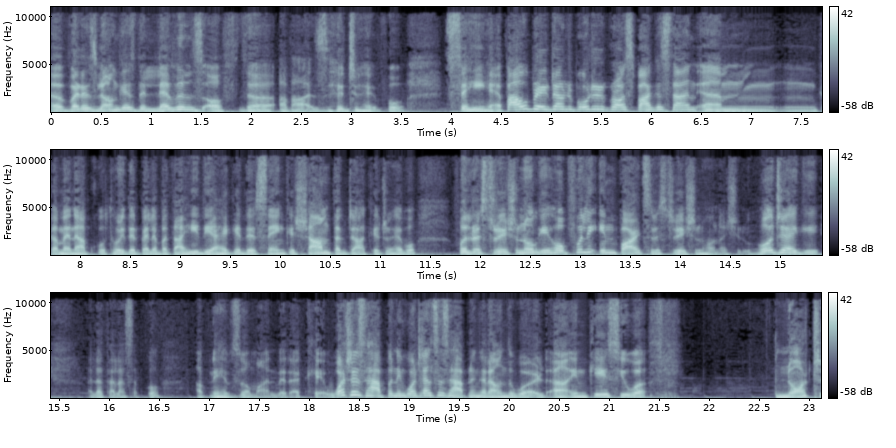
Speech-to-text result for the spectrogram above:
but as long as the levels of the awaaz जो है वो सही है। Power breakdown reported across Pakistan का मैंने आपको थोड़ी देर पहले बता ही दिया है कि देर सेइंग कि शाम तक जाके जो है वो फुल रेस्टोरेशन होगी। होपफुली इन पार्ट्स रेस्टोरेशन होना शुरू हो जाएगी। अल्लाह ताला सबको अपने हिफ्ज अमान में रखे। What is happening what else is happening around the world in case you not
